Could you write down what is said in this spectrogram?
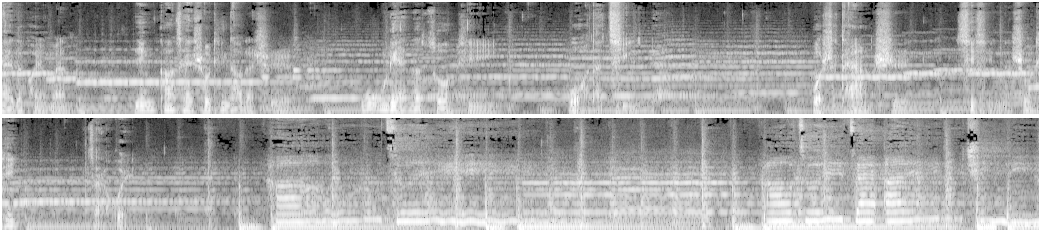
亲爱的朋友们，您刚才收听到的是吴莲的作品《我的情人》，我是太阳石，谢谢您的收听，再会。陶醉，陶醉在爱情里，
